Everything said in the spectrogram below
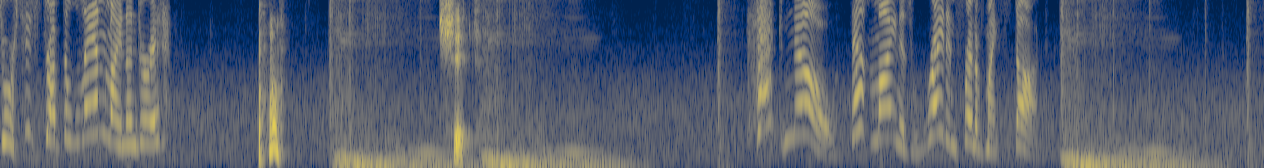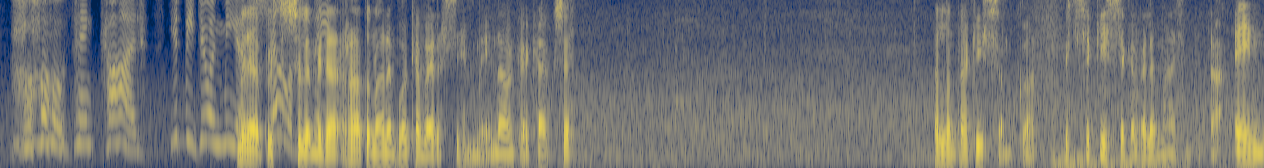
Dorseys dropped a landmine under it. Aha. Shit. Heck no! That mine is right in front of my stock. Oh, thank God. You'd be doing me a Minä en shell pysty of a sille, mitä raatonainen voi kävellä siihen miin. on käy se. Tällä on tää kissa mukaan. Mistä se kissa kävelemään sinne? No, en.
